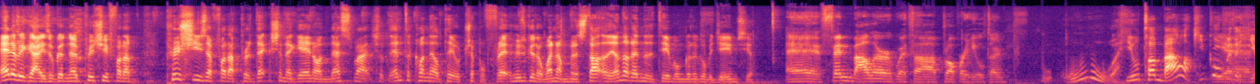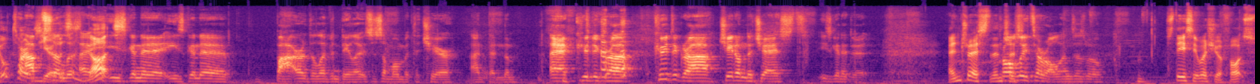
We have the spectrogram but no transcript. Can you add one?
Anyway, guys, I'm going to now push you for a push you for a prediction again on this match. The Intercontinental title triple threat. Who's going to win? I'm going to start at the other end of the table. I'm going to go with James here. Uh, Finn Balor with a proper heel turn. Ooh, a heel turn Balor. Keep going with the heel turns here. This is absolute- uh, nuts. He's gonna he's gonna batter the living daylights of someone with the chair and pin them. Uh, coup de grace, coup de grace, chair on the chest. He's gonna do it. Interesting, Probably interesting. to Rollins as well. Stacey, what's your thoughts?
